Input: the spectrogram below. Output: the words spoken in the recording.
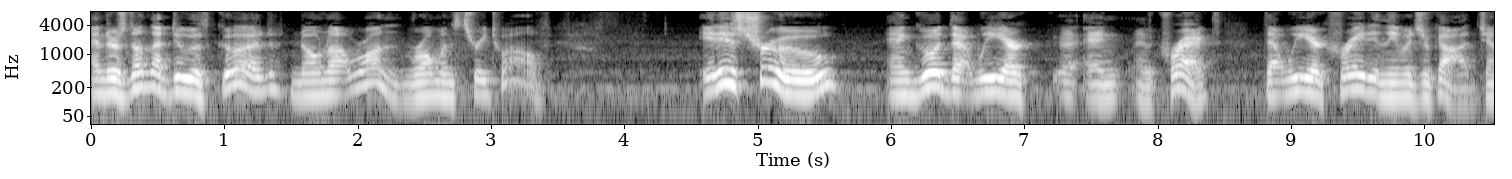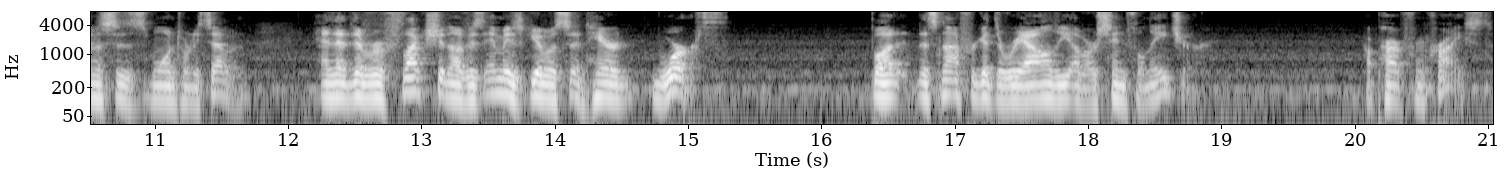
And there's none that doeth good, no, not one. Romans 3.12. It is true and good that we are, uh, and, and correct, that we are created in the image of God, Genesis 1:27, and that the reflection of his image give us inherent worth. But let's not forget the reality of our sinful nature apart from Christ.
